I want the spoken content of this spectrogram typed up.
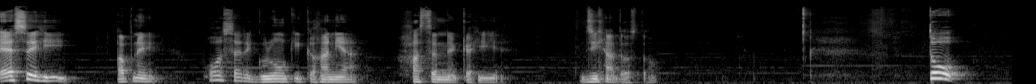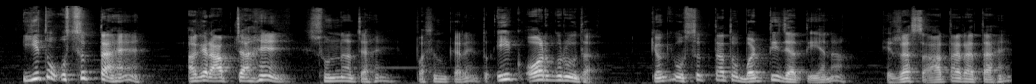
ऐसे ही अपने बहुत सारे गुरुओं की कहानियाँ हसन ने कही है। जी हाँ दोस्तों। तो ये तो उत्सुकता है। अगर आप चाहें, सुनना चाहें, पसंद करें तो एक और गुरु था। क्योंकि उत्सुकता तो बढ़ती जाती है ना, रस आता रहता है।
